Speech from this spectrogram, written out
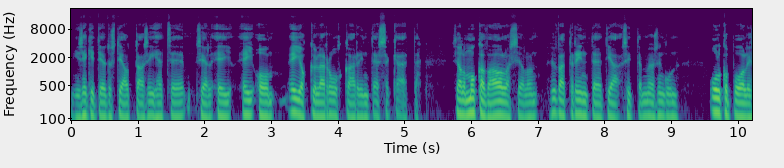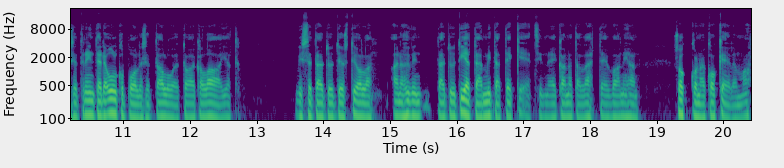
niin sekin tietysti auttaa siihen, että se, siellä ei, ei, ole, ei ole kyllä ruuhkaa rinteessäkään, että siellä on mukava olla, siellä on hyvät rinteet ja sitten myös niin kuin ulkopuoliset, rinteiden ulkopuoliset alueet on aika laajat, missä täytyy tietysti olla, aina hyvin täytyy tietää mitä tekee, että sinne ei kannata lähteä vaan ihan sokkona kokeilemaan.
